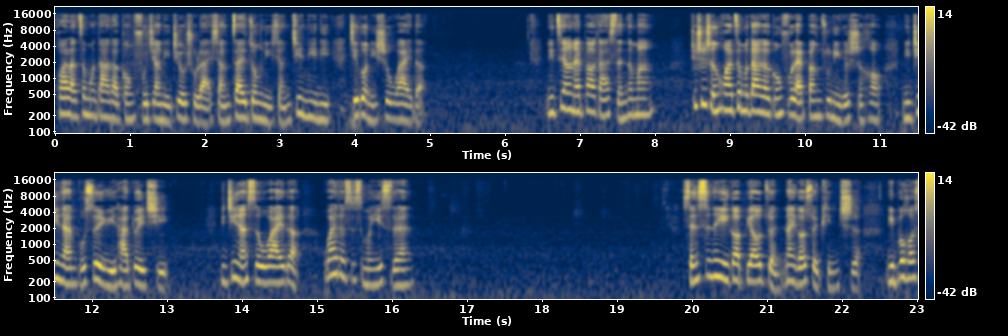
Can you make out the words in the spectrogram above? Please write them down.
花了这么大的功夫将你救出来，想栽种你，想建立你，结果你是歪的。你这样来报答神的吗？就是神花这么大的功夫来帮助你的时候，你竟然不是与他对齐，你竟然是歪的。歪的是什么意思呢？神是那一个标准，那一个水平尺，你不和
